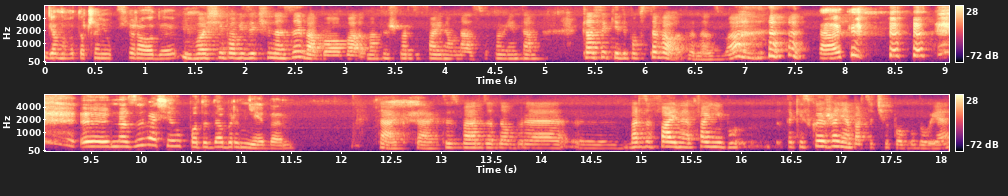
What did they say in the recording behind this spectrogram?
Jest w otoczeniu przyrody. I właśnie powiedz, jak się nazywa, bo ma też bardzo fajną nazwę. Pamiętam czasy, kiedy powstawała ta nazwa. Tak. Nazywa się Pod Dobrym Niebem. Tak, tak. To jest bardzo dobre, y, bardzo fajne, fajnie, takie skojarzenia bardzo Cię pobuduje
